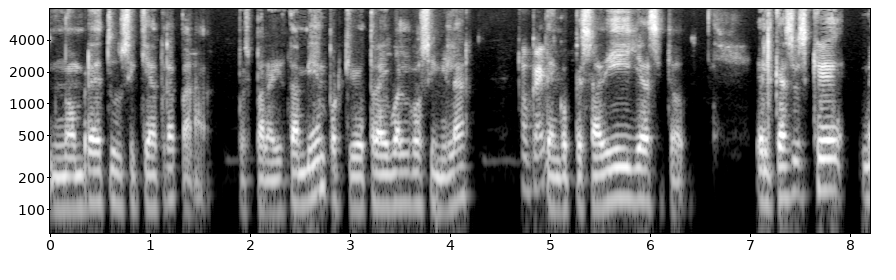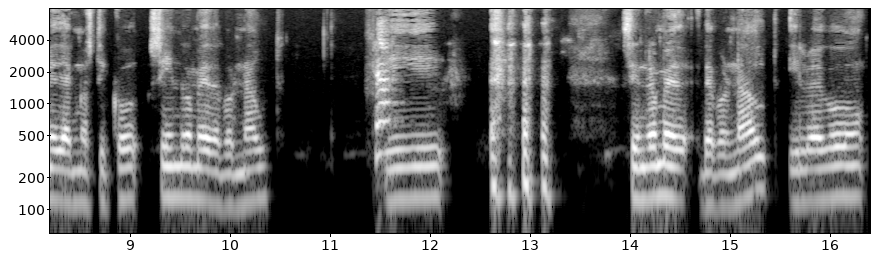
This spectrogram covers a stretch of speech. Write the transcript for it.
nombre de tu psiquiatra para, pues para ir también, porque yo traigo algo similar. Tengo pesadillas y todo. El caso es que me diagnosticó síndrome de burnout y síndrome de burnout y luego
